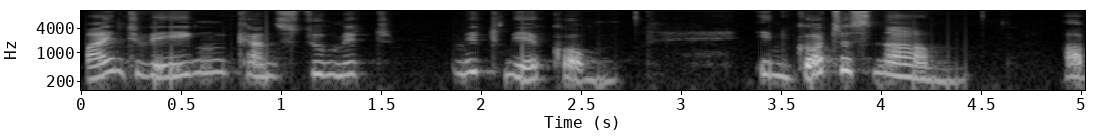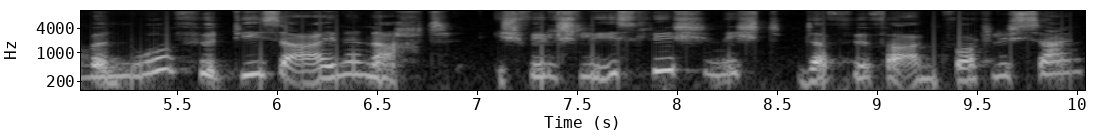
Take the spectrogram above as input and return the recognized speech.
Meinetwegen kannst du mit, mit mir kommen. In Gottes Namen, aber nur für diese eine Nacht. Ich will schließlich nicht dafür verantwortlich sein,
